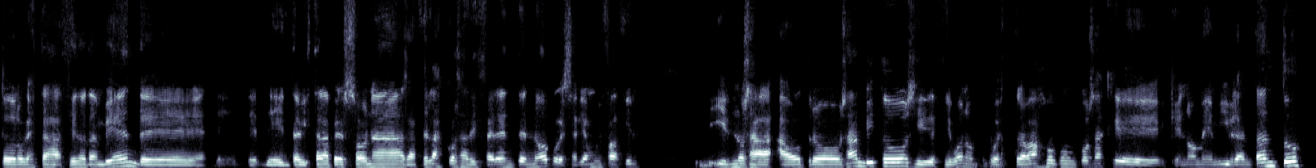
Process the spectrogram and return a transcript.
Todo lo que estás haciendo también de, de, entrevistar a personas, hacer las cosas diferentes, ¿no? Porque sería muy fácil irnos a, a, otros ámbitos y decir, bueno, pues trabajo con cosas que, que no me vibran tanto,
